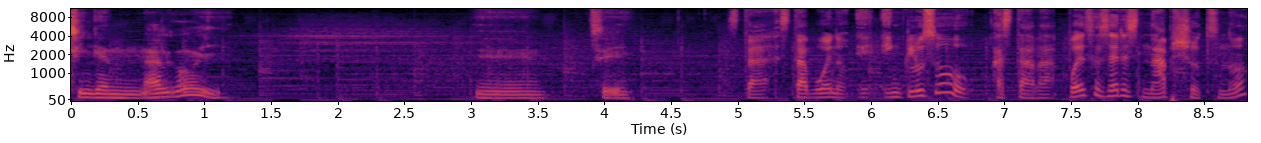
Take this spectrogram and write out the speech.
chinguen algo y. Eh, sí. Está, está bueno. E, incluso hasta puedes hacer snapshots, ¿no?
